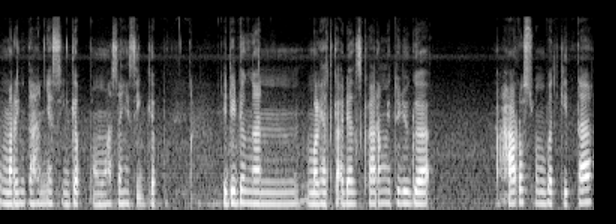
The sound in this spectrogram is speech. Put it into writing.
pemerintahannya sigap penguasanya sigap. Jadi dengan melihat keadaan sekarang itu juga harus membuat kita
